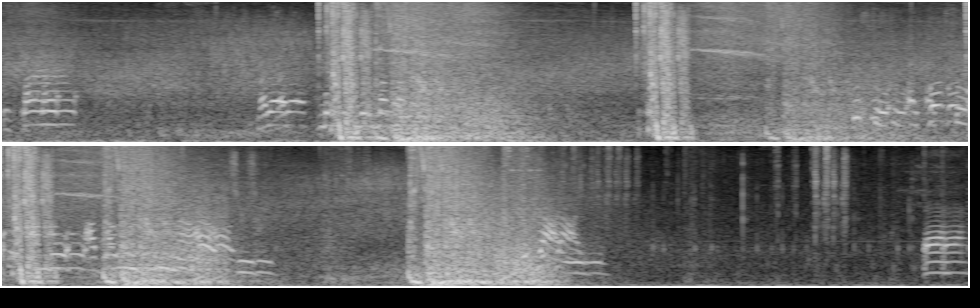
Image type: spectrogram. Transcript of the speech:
E sparano. Vale, Questo è il posto quando a Valentina oggi. Dai. Eh.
